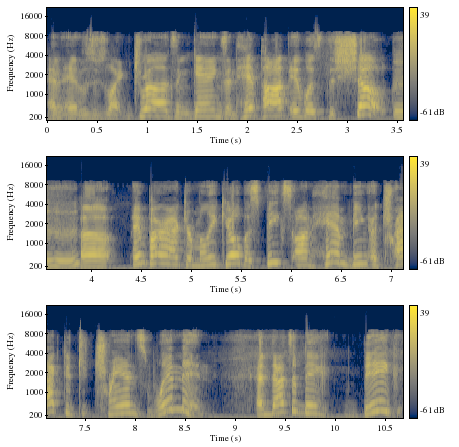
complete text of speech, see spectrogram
and it was like drugs and gangs and hip hop. It was the show. Mm-hmm. Uh, Empire actor Malik Yoba speaks on him being attracted to trans women, and that's a big, big.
